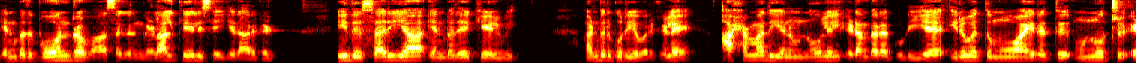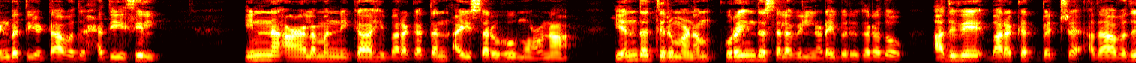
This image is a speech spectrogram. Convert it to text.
என்பது போன்ற வாசகங்களால் கேலி செய்கிறார்கள். இது சரியா என்பதே கேள்வி. அன்பிற்குரியவர்களே அஹமது எனும் நூலில் இடம்பெறக்கூடிய இருபத்து மூவாயிரத்து முன்னூற்று எண்பத்தி எட்டாவது ஹதீஸில் இன்ன ஆலமன் நிகாஹி பரகத்தன் ஐசருஹு மொஹனா எந்த திருமணம் குறைந்த செலவில் நடைபெறுகிறதோ அதுவே பரக்கத் பெற்ற அதாவது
